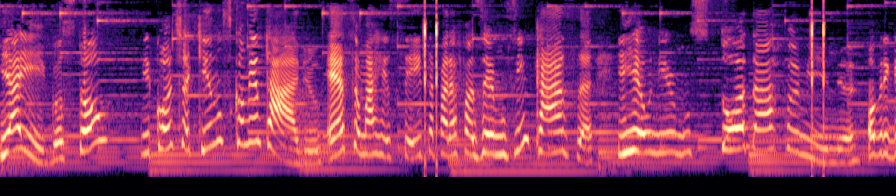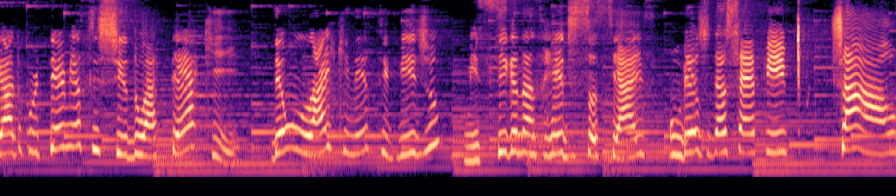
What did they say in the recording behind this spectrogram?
E aí, gostou? Me conte aqui nos comentários. Essa é uma receita para fazermos em casa e reunirmos toda a família. Obrigado por ter me assistido até aqui. Dê um like nesse vídeo, me siga nas redes sociais. Um beijo da chefe. Tchau!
